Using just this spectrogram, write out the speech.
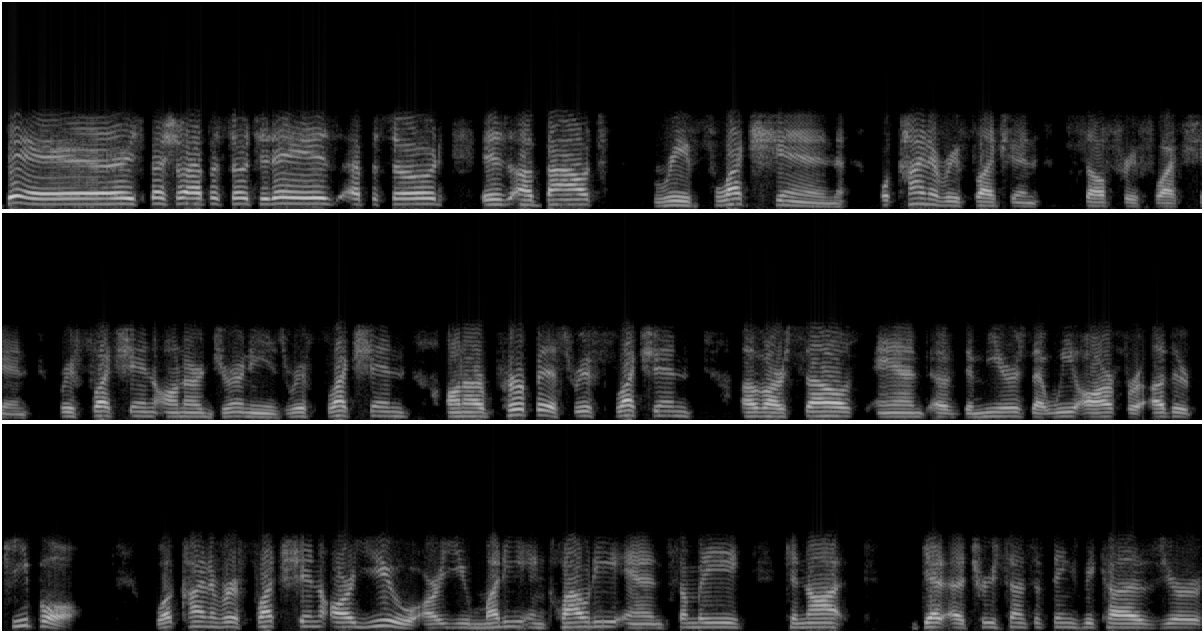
very special episode. Today's episode is about reflection. What kind of reflection? Self reflection, reflection on our journeys, reflection on our purpose, reflection of ourselves and of the mirrors that we are for other people. What kind of reflection are you? Are you muddy and cloudy and somebody cannot get a true sense of things because your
